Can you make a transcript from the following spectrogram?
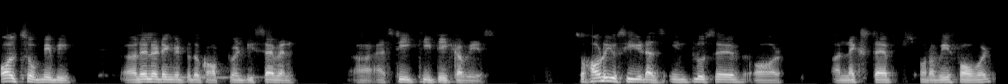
also maybe uh, relating it to the COP27 uh, as key, key takeaways. So, how do you see it as inclusive or uh, next steps or a way forward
